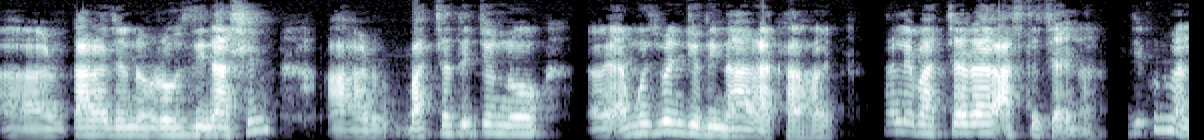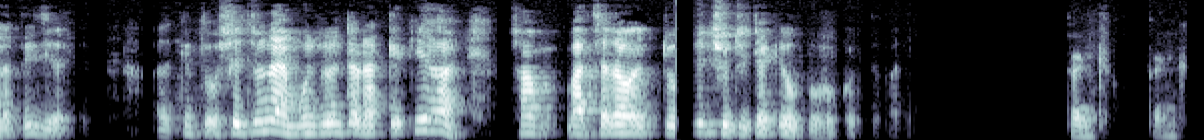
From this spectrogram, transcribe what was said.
আর তারা যেন রোজ দিন আসেন আর বাচ্চাদের জন্য অ্যামুজমেন্ট যদি না রাখা হয় তাহলে বাচ্চারা আসতে চায় না যে কোনো মেলাতেই যে কিন্তু সেজন্য অ্যামুজমেন্টটা রাখলে কি হয় সব বাচ্চারাও একটু ছুটিটাকে উপভোগ করতে পারে। থ্যাংক ইউ থ্যাংক ইউ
